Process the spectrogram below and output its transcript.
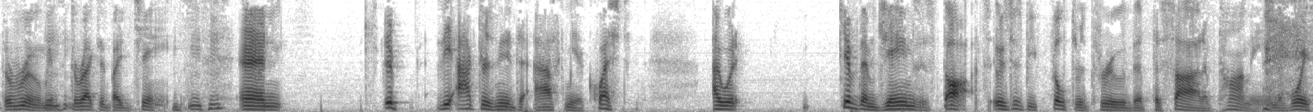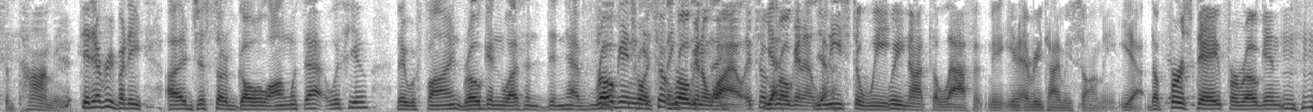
the room. It's mm-hmm. directed by James. Mm-hmm. And if the actors needed to ask me a question, I would give them James's thoughts. It would just be filtered through the facade of Tommy and the voice of Tommy. Did everybody uh, just sort of go along with that with you? They were fine. Rogen wasn't didn't have a few Rogen, it took Rogen to a say? while. It took Yes, Rogen at yeah. least a week, Week. not to laugh at me you know, every time he saw me. Yeah, the first day for Rogen, Mm-hmm.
